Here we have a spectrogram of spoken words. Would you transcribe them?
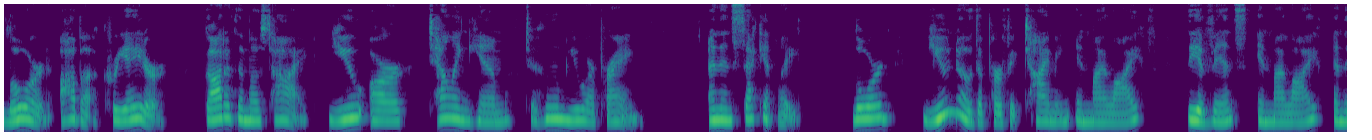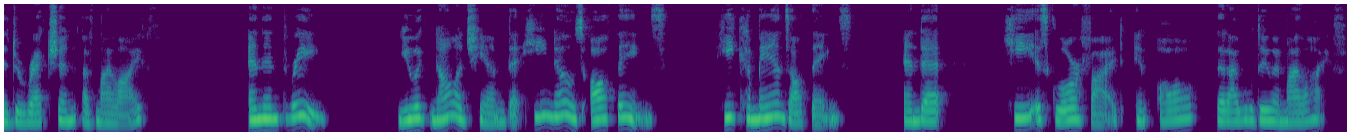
Lord, Abba, Creator, God of the Most High. You are telling Him to whom you are praying. And then, secondly, Lord, you know the perfect timing in my life, the events in my life, and the direction of my life. And then three, you acknowledge him that he knows all things, he commands all things, and that he is glorified in all that I will do in my life.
